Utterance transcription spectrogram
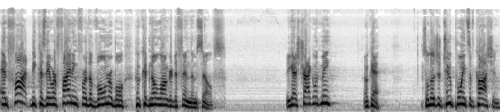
and fought because they were fighting for the vulnerable who could no longer defend themselves. Are you guys tracking with me? Okay. So those are two points of caution.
